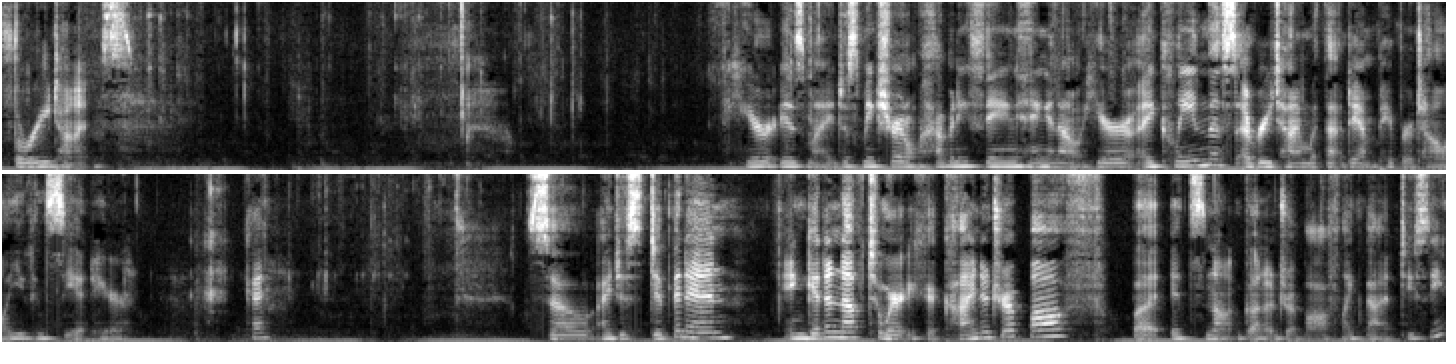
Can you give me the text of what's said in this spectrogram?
three times. Here is my, just make sure I don't have anything hanging out here. I clean this every time with that damp paper towel. You can see it here, okay? So I just dip it in and get enough to where it could kind of drip off, but it's not gonna drip off like that. Do you see?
